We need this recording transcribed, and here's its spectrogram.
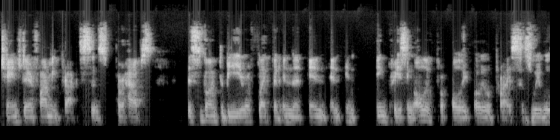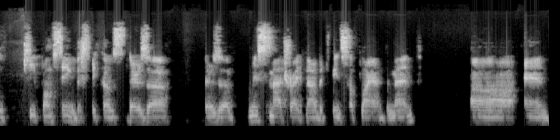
change their farming practices. Perhaps this is going to be reflected in the in, in, in increasing olive olive oil prices. We will keep on seeing this because there's a there's a mismatch right now between supply and demand, uh, and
